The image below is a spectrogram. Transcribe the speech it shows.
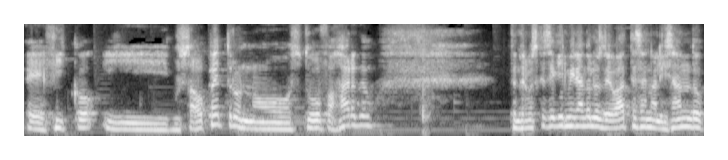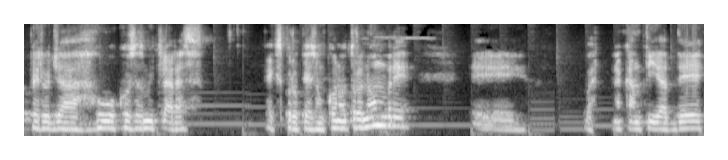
eh, Fico y Gustavo Petro, no estuvo Fajardo. Tendremos que seguir mirando los debates, analizando, pero ya hubo cosas muy claras. Expropiación con otro nombre, eh, bueno, una cantidad de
